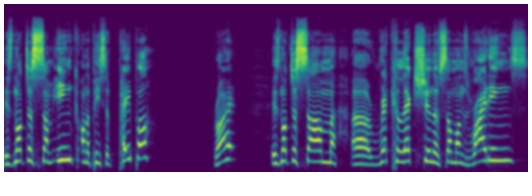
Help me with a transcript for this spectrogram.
It's not just some ink on a piece of paper, right? It's not just some uh, recollection of someone's writings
